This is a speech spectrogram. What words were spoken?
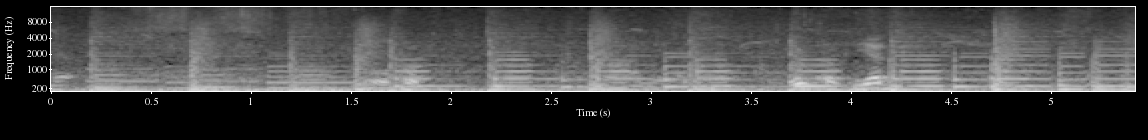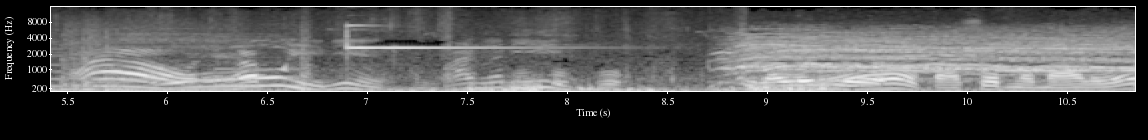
เนี่ยเฮ้ยตะเพียนอ้าวนี่ครับโอ้ยนี่ปลาเนื้อดี เราเล่นโอ้ปลาส้มเรามาแล้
